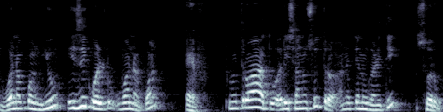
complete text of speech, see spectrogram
one upon u is equal to one upon f તો મિત્રો, આ હતું અરીસાનું સૂત્ર અને તેનું ગાણિતિક સ્વરૂપ.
